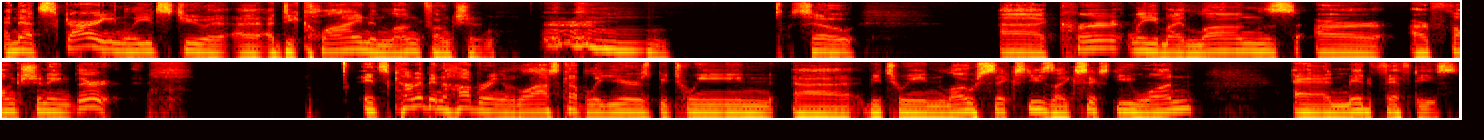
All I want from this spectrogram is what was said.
and that scarring leads to a, a decline in lung function. so uh, currently, my lungs are are functioning. They're it's kind of been hovering over the last couple of years between uh, between low 60s, like 61, and mid 50s.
